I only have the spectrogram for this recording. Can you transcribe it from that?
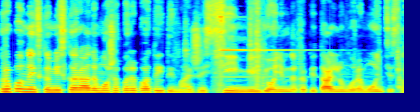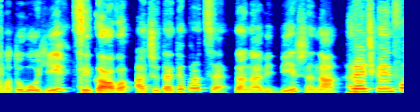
Кропивницька міська рада може переплатити майже 7 мільйонів на капітальному ремонті стоматології. Цікаво, а читайте про це та навіть більше на гречка.інфо.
